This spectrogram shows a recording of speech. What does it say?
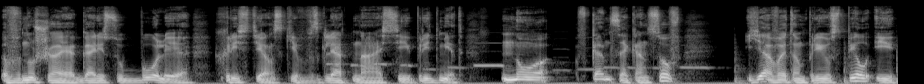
внушая Гаррису более христианский взгляд на сей предмет. Но в конце концов я в этом преуспел и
